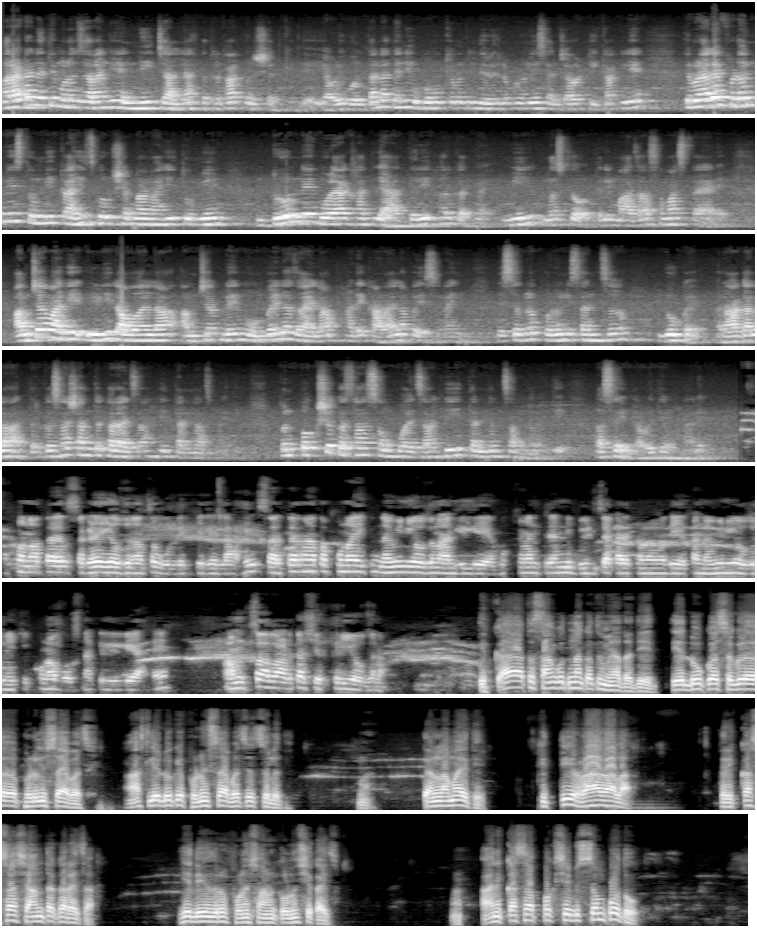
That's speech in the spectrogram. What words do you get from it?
मराठा नेते मनोज जरांगे यांनी जालन्यात पत्रकार परिषद घेतली. यावेळी बोलताना त्यांनी उपमुख्यमंत्री देवेंद्र फडणवीस यांच्यावर टीका केली ते म्हणाले फडणवीस तुम्ही काहीच करू शकणार नाही. तुम्ही ड्रोनने गोळ्या घातल्या तरी हरकत नाही. मी नसलो तरी माझा समाज तयार आहे. आमच्या मागे ईडी लावायला आमच्याकडे मुंबईला जायला भाडे काढायला पैसे नाही. हे सगळं फडणवीसांचं डोकं आहे. रागाला तर कसा शांत करायचा हे त्यांनाच माहिती. पण पक्ष कसा संपवायचा हे त्यांनाच चांगलं माहिती असे यावेळी ते म्हणाले. पण आता सगळ्या योजनांचा उल्लेख केलेला आहे. सरकारनं आता पुन्हा एक नवीन योजना आणलेली आहे. मुख्यमंत्र्यांनी बीडच्या कार्यक्रमामध्ये एका नवीन योजनेची पुन्हा घोषणा केलेली आहे. आमचा लाडका शेतकरी योजना. ते काय आता सांगूत नका तुम्ही आता ते. ते डोकं सगळं फडणवीस साहेबाचे असले डोके फडणवीस साहेबाचे चलत त्यांना माहिती किती राग आला तरी कसा शांत करायचा हे देवेंद्र फडणवीसांकडून शिकायचं. आणि कसा पक्ष बी संपवतो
